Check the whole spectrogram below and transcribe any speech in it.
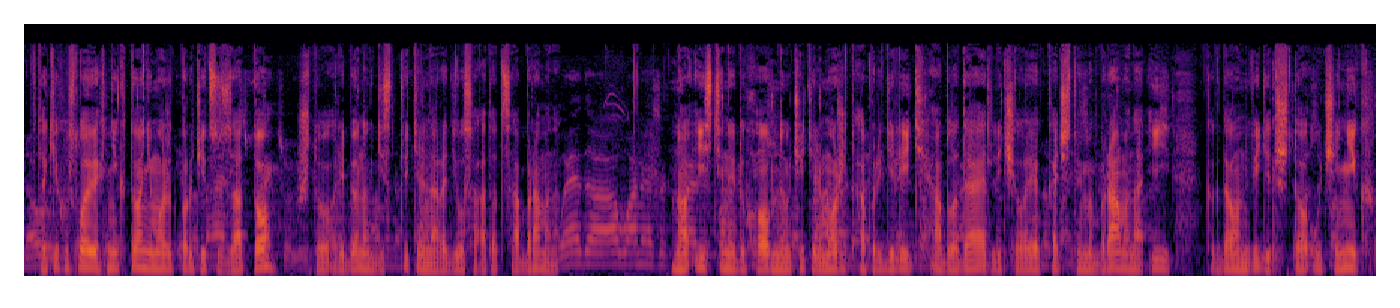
В таких условиях никто не может поручиться за то, что ребенок действительно родился от отца брамана. Но истинный духовный учитель может определить, обладает ли человек качествами брамана и, когда он видит, что ученик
